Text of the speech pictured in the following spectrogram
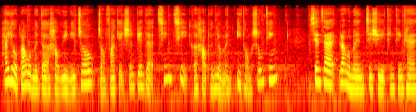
还有把我们的好运一周转发给身边的亲戚和好朋友们一同收听。现在，让我们继续听听看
